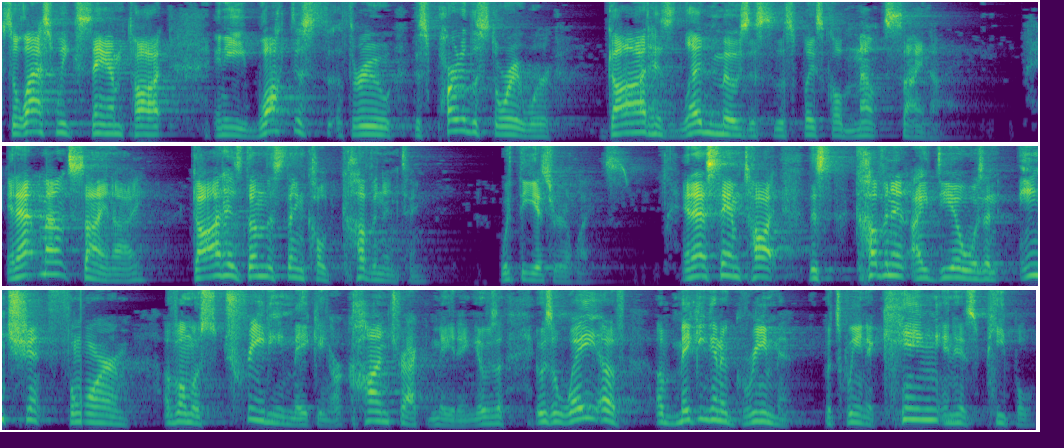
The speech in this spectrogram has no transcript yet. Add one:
So, last week, Sam taught, and he walked us through this part of the story where God has led Moses to this place called Mount Sinai. And at Mount Sinai, God has done this thing called covenanting with the Israelites. And as Sam taught, this covenant idea was an ancient form of almost treaty making or contract making. It was a, it was a way of, of making an agreement between a king and his people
